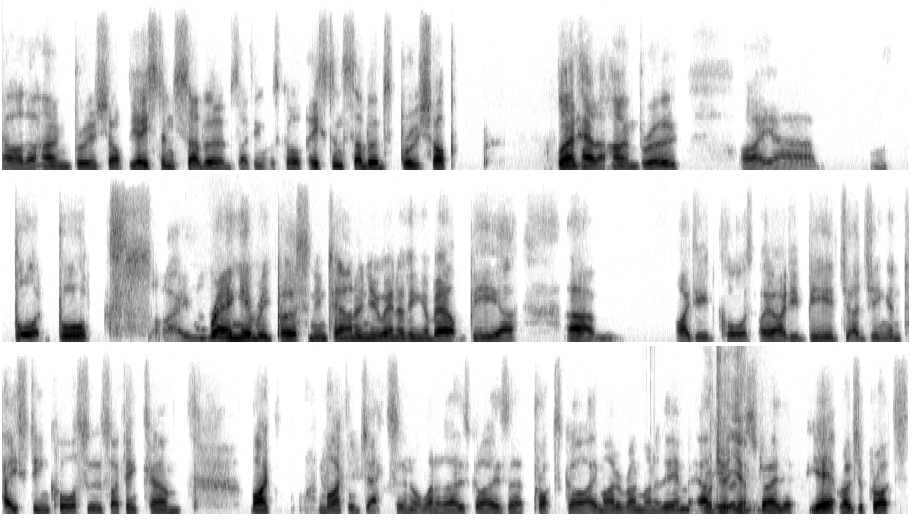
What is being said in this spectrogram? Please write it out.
oh the home brew shop, the Eastern Suburbs, I think it was called Eastern Suburbs Brew Shop. Learned how to home brew. I uh, bought books. I rang every person in town who knew anything about beer. Um, I did course. I I did beer judging and tasting courses. I think um, Mike, Michael Jackson or one of those guys, uh, Protz guy might have run one of them out Roger, here in yep. Australia. Yeah, Roger Protz.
